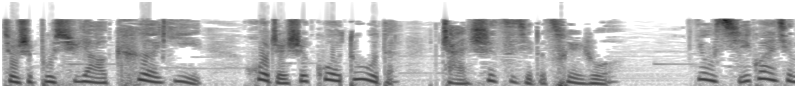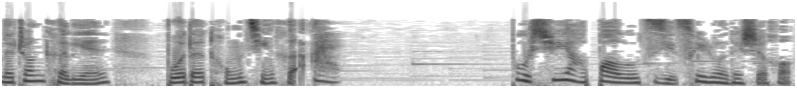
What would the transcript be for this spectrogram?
就是不需要刻意或者是过度的展示自己的脆弱，用习惯性的装可怜博得同情和爱。不需要暴露自己脆弱的时候，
